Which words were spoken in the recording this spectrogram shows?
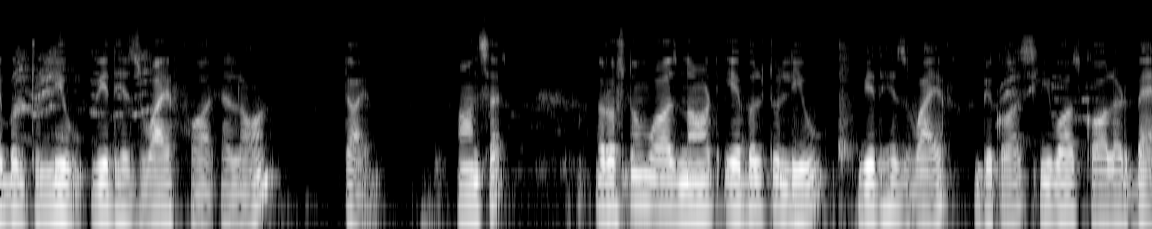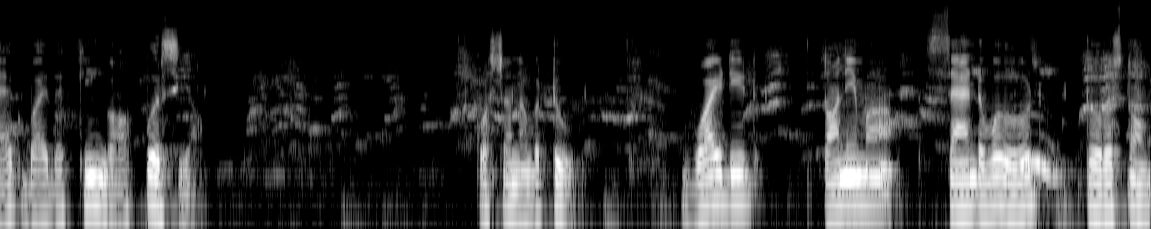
able to live with his wife for a long time answer Rustam was not able to live with his wife because he was called back by the king of Persia. Question number 2 Why did Tanima send word to Rostam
